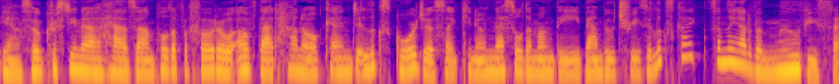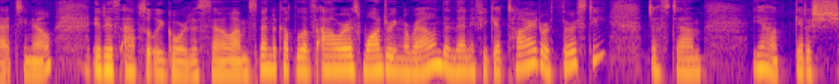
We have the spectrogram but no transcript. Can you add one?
Yeah, so Christina has um, pulled up a photo of that Hanok and it looks gorgeous, like, you know, nestled among the bamboo trees. It looks like something out of a movie set, you know? It is absolutely gorgeous. So um, spend a couple of hours wandering around and then if you get tired or thirsty, just, um, yeah, get a, sh-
